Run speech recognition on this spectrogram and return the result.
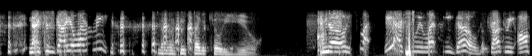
nicest guy you'll ever meet No, he tried to kill you. No, he, let, he actually let me go. Dropped me off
